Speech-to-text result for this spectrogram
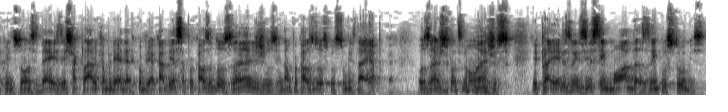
Coríntios 11, 10 deixa claro que a mulher deve cobrir a cabeça por causa dos anjos e não por causa dos costumes da época. Os anjos continuam anjos e para eles não existem modas nem costumes.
